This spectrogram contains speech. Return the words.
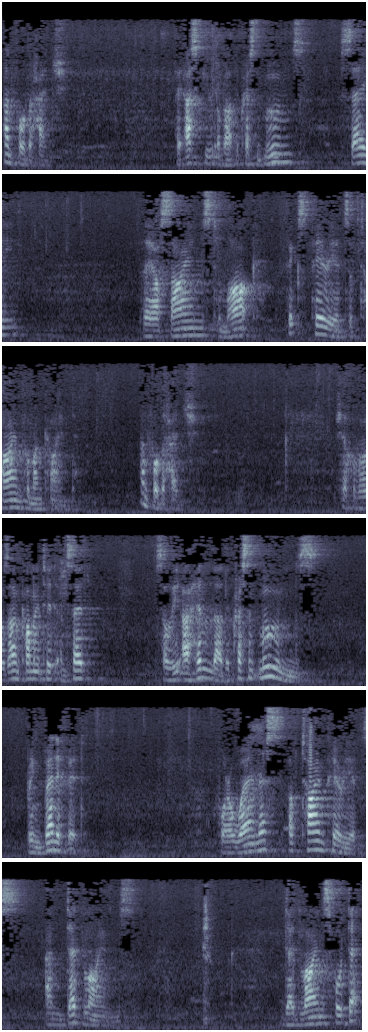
and for the Hajj. They ask you about the crescent moons, say they are signs to mark fixed periods of time for mankind and for the Hajj. Shaykh Fawzan commented and said, so the ahilla, the crescent moons, bring benefit for awareness of time periods and deadlines. Deadlines for debt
